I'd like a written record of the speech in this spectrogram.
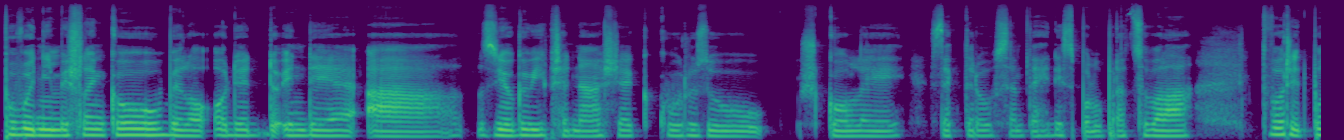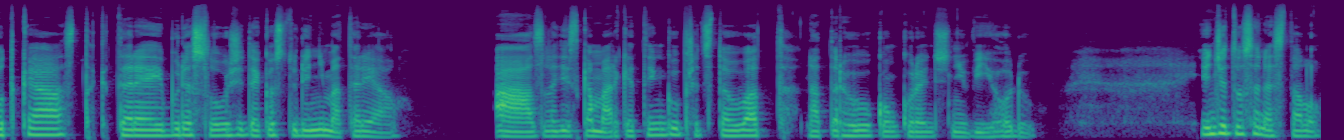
Původní myšlenkou bylo odjet do Indie a z jogových přednášek, kurzů, školy, se kterou jsem tehdy spolupracovala, tvořit podcast, který bude sloužit jako studijní materiál a z hlediska marketingu představovat na trhu konkurenční výhodu. Jenže to se nestalo.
